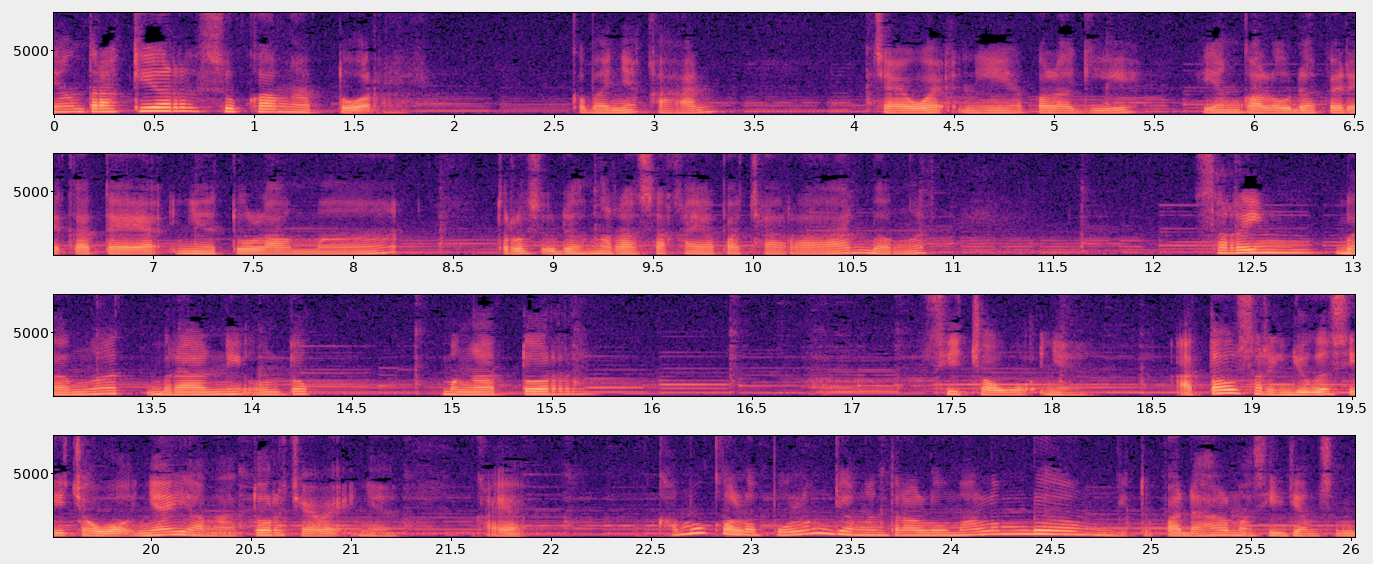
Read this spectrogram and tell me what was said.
Yang terakhir suka ngatur. Kebanyakan cewek nih apalagi yang kalau udah PDKT-nya tuh lama terus udah ngerasa kayak pacaran banget sering banget berani untuk mengatur si cowoknya. Atau sering juga si cowoknya yang ngatur ceweknya. Kayak kamu kalau pulang jangan terlalu malam dong gitu. Padahal masih jam 9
